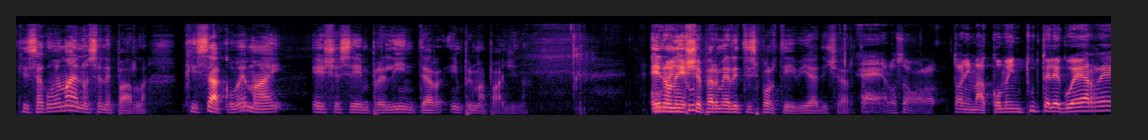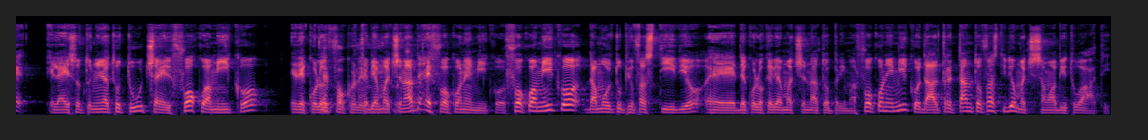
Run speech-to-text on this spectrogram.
Chissà come mai non se ne parla. Chissà come mai esce sempre l'Inter in prima pagina. E non esce tu... per meriti sportivi, eh, di certo. Eh, lo so, Tony, ma come in tutte le guerre, e l'hai sottolineato tu, c'è il fuoco amico, ed è quello che nemico, abbiamo accennato, certo. il fuoco nemico. Il fuoco amico dà molto più fastidio, ed è quello che abbiamo accennato prima. Il fuoco nemico dà altrettanto fastidio, ma ci siamo abituati.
